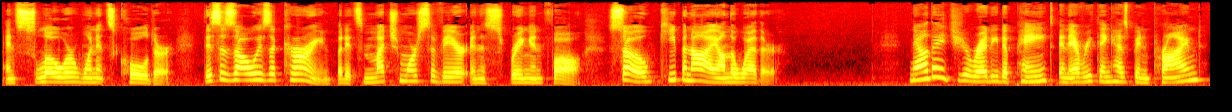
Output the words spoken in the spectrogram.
and slower when it's colder. This is always occurring, but it's much more severe in the spring and fall. So keep an eye on the weather. Now that you're ready to paint and everything has been primed,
